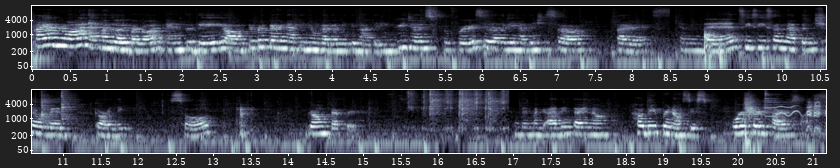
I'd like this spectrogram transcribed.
Hi everyone! I'm Majoy Baron and today, um, prepare natin yung gagamitin natin ingredients. So first, ilalagay natin siya sa Pyrex. And then, sisison natin siya with garlic, salt, ground pepper. And then mag-add din tayo ng, how do you pronounce this? Worcestershire sauce.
